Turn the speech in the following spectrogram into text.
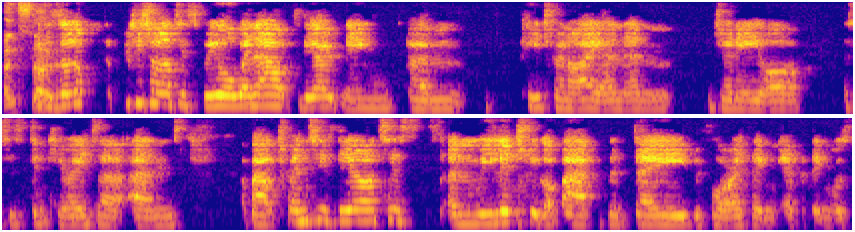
And so because a lot of British artists, we all went out for the opening, um, Peter and I, and then Jenny, our assistant curator, and about 20 of the artists. And we literally got back the day before I think everything was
